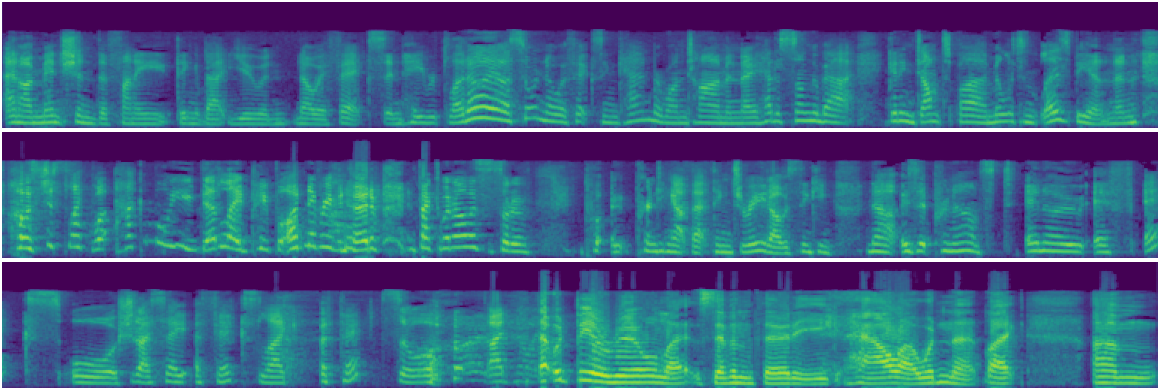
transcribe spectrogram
and I mentioned the funny thing about you and no NoFX, and he replied, "Oh, yeah, I saw no NoFX in Canberra one time, and they had a song about getting dumped by a militant lesbian," and I was just like, "What? How come all you Adelaide people? I'd never even heard of." In fact, when I was sort of printing out that thing to read, I was thinking, now, is it pronounced N O F X or should I say effects like effects or that would be a real like seven thirty howler, wouldn't it? Like, um,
